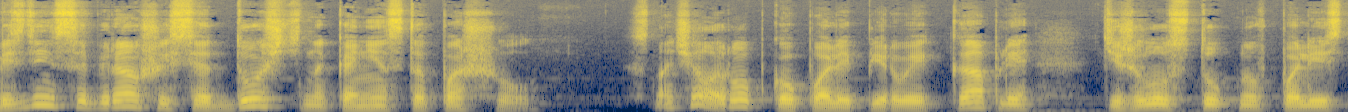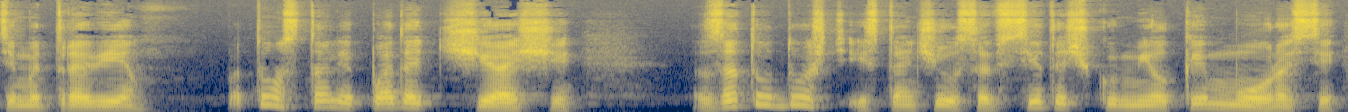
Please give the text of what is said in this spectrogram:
Весь день собиравшийся дождь наконец-то пошел. Сначала робко упали первые капли, тяжело стукнув по листьям и траве, потом стали падать чаще, зато дождь истончился в сеточку мелкой мороси,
